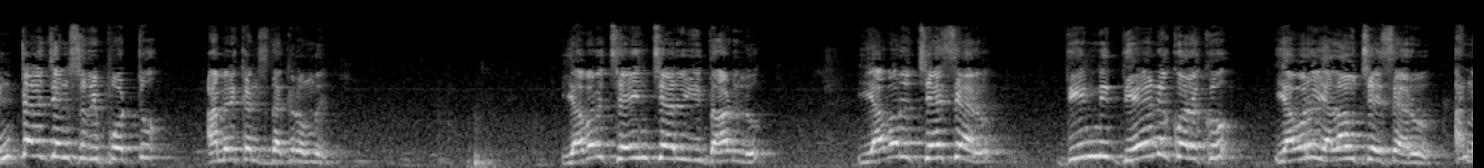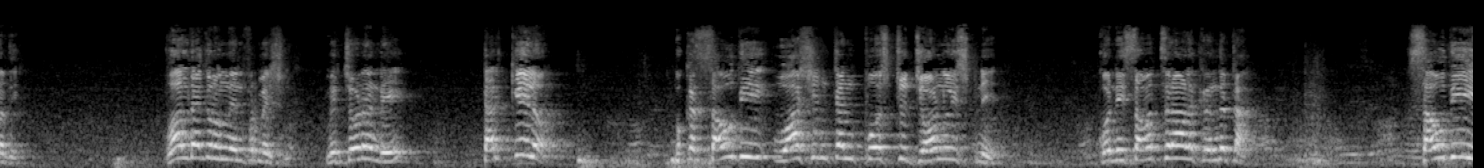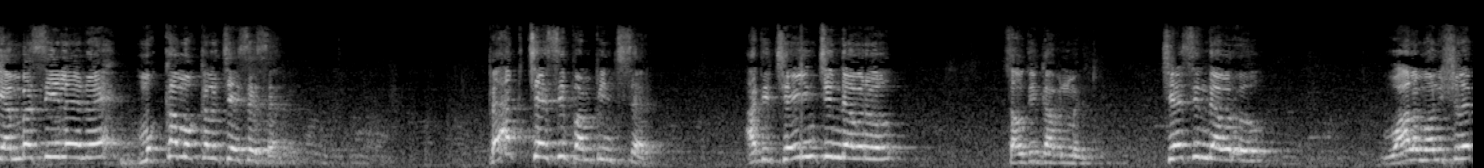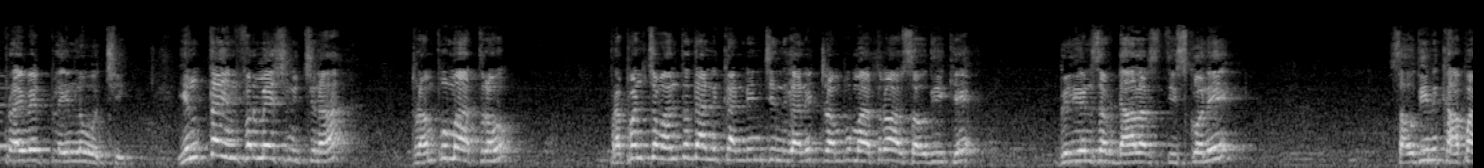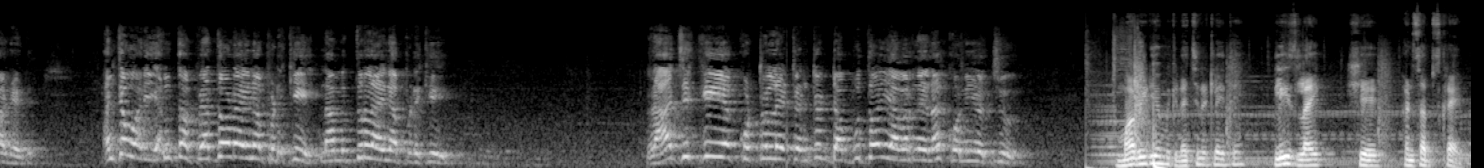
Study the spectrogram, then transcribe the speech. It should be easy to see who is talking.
Speaker 1: Intelligence report Americans దగ్గర ఉంది. ఎవరు చేయించారు ఈ దాడులు? ఎవరు చేశారు? దీన్ని దేని కొరకు ఎవరు ఎలా చేశారు అన్నది. వాళ్ళ దగ్గర ఉంది ఇన్ఫర్మేషన్. మీరు చూడండి టర్కీలో ఒక సౌదీ వాషింగ్టన్ పోస్ట్ జర్నలిస్ట్ని కొన్ని సంవత్సరాల క్రిందట సౌదీ ఎంబసీలోనే ముక్క ముక్కలు చేసేశారు. ప్యాక్ చేసి పంపించారు. అది చేయించింది ఎవరు సౌదీ గవర్నమెంట్. చేసింది ఎవరు వాళ్ళ మనుషులే ప్రైవేట్ ప్లేన్లో వచ్చి. ఇంత ఇన్ఫర్మేషన్ ఇచ్చినా ట్రంప్ మాత్రం ప్రపంచం అంతా దాన్ని ఖండించింది కానీ ట్రంప్ మాత్రం ఆ సౌదీకే బిలియన్స్ ఆఫ్ డాలర్స్ తీసుకొని సౌదీని కాపాడాడు. అంటే వాడు ఎంత పెద్దోడైనప్పటికీ నా మిత్రులు అయినప్పటికీ రాజకీయ కుట్రలు ఏంటంటే డబ్బుతో ఎవరినైనా కొనియొచ్చు.
Speaker 2: మా వీడియో మీకు నచ్చినట్లయితే please like share and subscribe.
